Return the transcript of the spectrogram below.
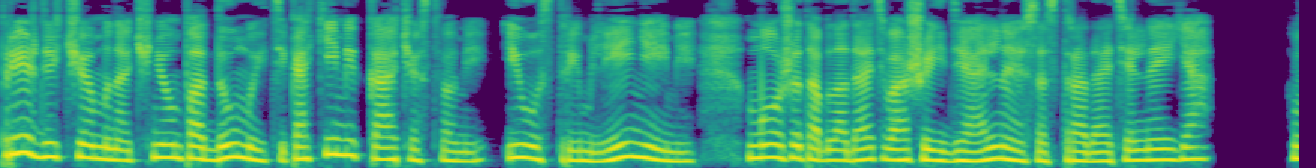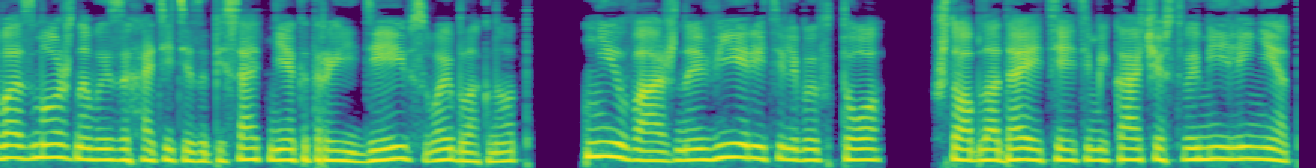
Прежде чем мы начнем, подумайте, какими качествами и устремлениями может обладать ваше идеальное сострадательное «я». Возможно, вы захотите записать некоторые идеи в свой блокнот. Неважно, верите ли вы в то, что обладаете этими качествами или нет,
